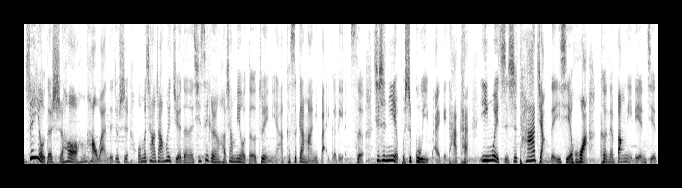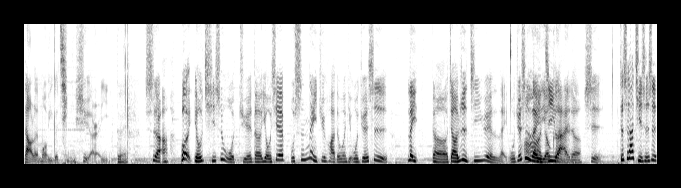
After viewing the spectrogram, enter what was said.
所以有的时候很好玩的，就是我们常常会觉得呢，其实这个人好像没有得罪你啊，可是干嘛你摆个脸色？其实你也不是故意摆给他看，因为只是他讲的一些话，可能帮你连接到了某一个情绪而已。对。是啊，不过尤其是我觉得有些不是那句话的问题，我觉得是累呃叫日积月累，我觉得是累积来的，是。就是它其实是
